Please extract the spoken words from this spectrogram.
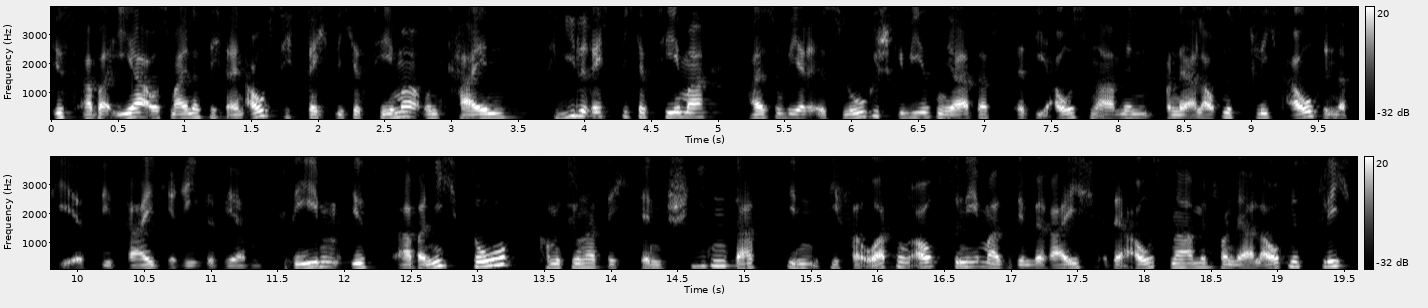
ist aber eher aus meiner Sicht ein aufsichtsrechtliches Thema und kein zivilrechtliches Thema. Also wäre es logisch gewesen, ja, dass äh, die Ausnahmen von der Erlaubnispflicht auch in der PSD 3 geregelt werden. Dem ist aber nicht so. Die Kommission hat sich entschieden, das in die Verordnung aufzunehmen, also den Bereich der Ausnahmen von der Erlaubnispflicht.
